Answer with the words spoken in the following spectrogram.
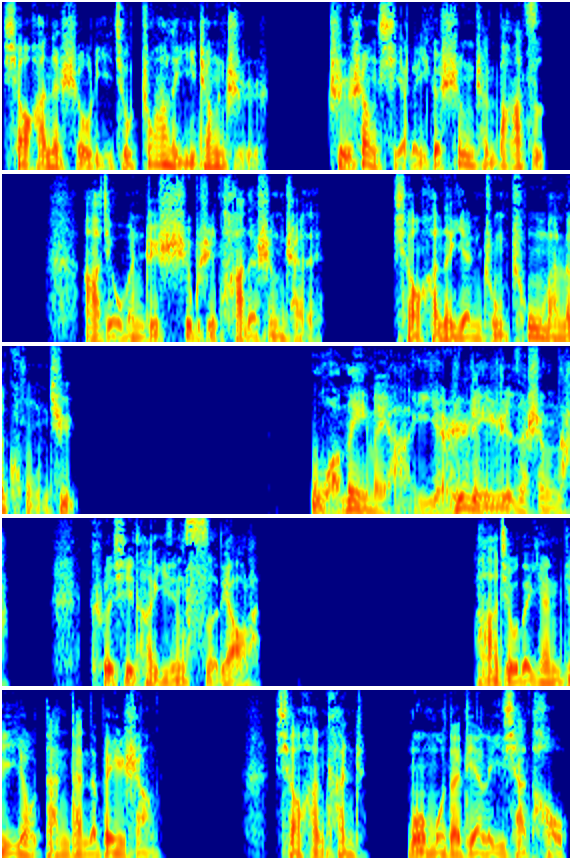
小韩的手里就抓了一张纸，纸上写了一个生辰八字。阿九问：‘这是不是他的生辰？’小韩的眼中充满了恐惧。”我妹妹啊，也是这日子生的，可惜她已经死掉了。阿九的眼底有淡淡的悲伤，小韩看着，默默的点了一下头。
